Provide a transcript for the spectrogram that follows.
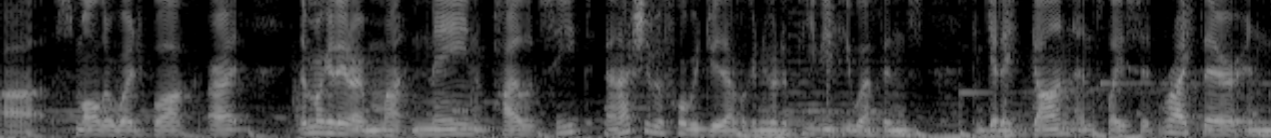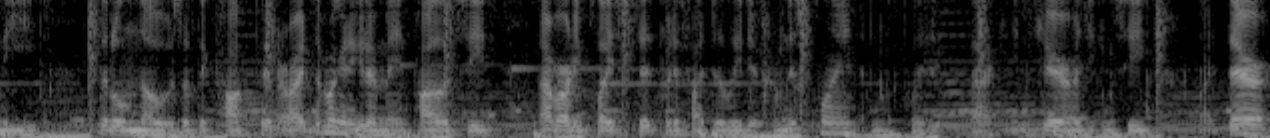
uh, smaller wedge block, alright. Then we're going to get our main pilot seat, and actually before we do that, we're going to go to PvP weapons and get a gun and place it right there in the little nose of the cockpit, alright. Then we're going to get a main pilot seat, I've already placed it, but if I delete it from this plane and put it back in here, as you can see, right there.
